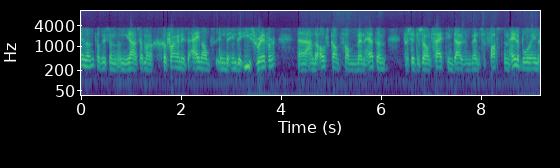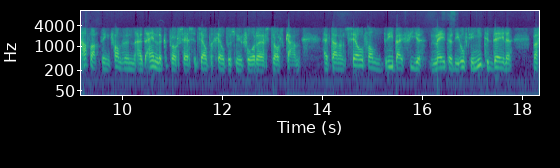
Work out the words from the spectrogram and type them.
Island. Dat is een, ja, zeg maar gevangeniseiland in de, in de East River. aan de oostkant van Manhattan. Daar zitten zo'n 15.000 mensen vast. Een heleboel in afwachting van hun uiteindelijke proces. Hetzelfde geldt dus nu voor uh, Stroos-Kaan. Hij heeft daar een cel van 3 bij 4 meter. Die hoeft hij niet te delen maar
